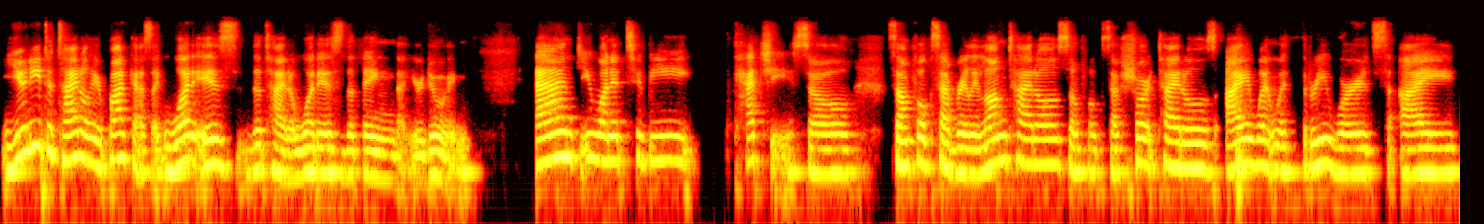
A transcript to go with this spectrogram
you need to title your podcast. Like, what is the title? What is the thing that you're doing? And you want it to be catchy. So, some folks have really long titles, some folks have short titles. I went with three words. I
